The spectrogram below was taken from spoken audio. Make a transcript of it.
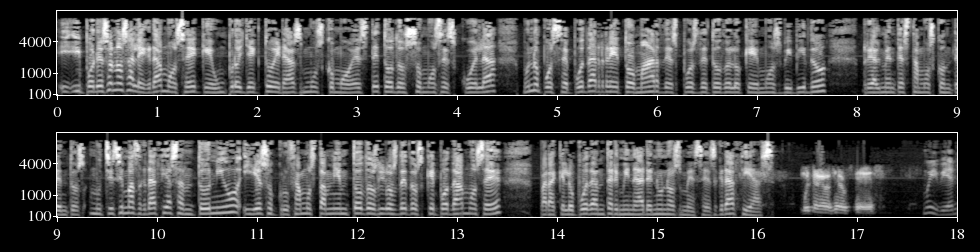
Y, y, por eso nos alegramos ¿eh? que un proyecto Erasmus como este, Todos Somos Escuela, bueno, pues se pueda retomar después de todo lo que hemos vivido. Realmente estamos contentos. Muchísimas gracias, Antonio, y eso, cruzamos también todos los dedos que podamos, ¿eh? para que lo puedan terminar en unos meses. Gracias. Muchas gracias a ustedes. Muy bien.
